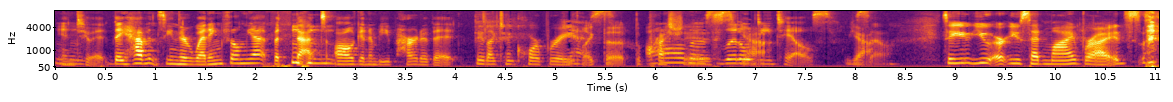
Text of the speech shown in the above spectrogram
Mm-hmm. into it. They haven't seen their wedding film yet, but that's all going to be part of it They like to incorporate Yes. like the the precious all those little yeah. details. Yeah. So. So you you or you said my brides, which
